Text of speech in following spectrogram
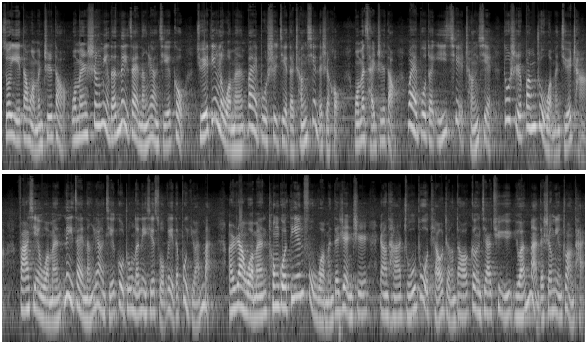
所以，当我们知道我们生命的内在能量结构决定了我们外部世界的呈现的时候，我们才知道，外部的一切呈现都是帮助我们觉察、发现我们内在能量结构中的那些所谓的不圆满，而让我们通过颠覆我们的认知，让它逐步调整到更加趋于圆满的生命状态。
